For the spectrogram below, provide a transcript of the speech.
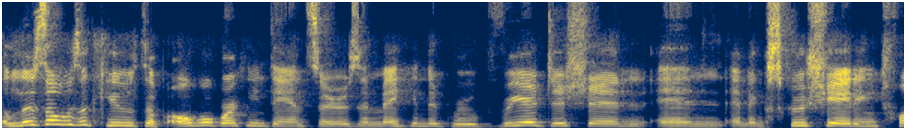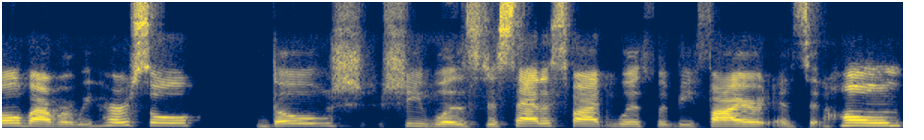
Lizzo was accused of overworking dancers and making the group re-audition in an excruciating 12-hour rehearsal. Those she was dissatisfied with would be fired and sent home.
